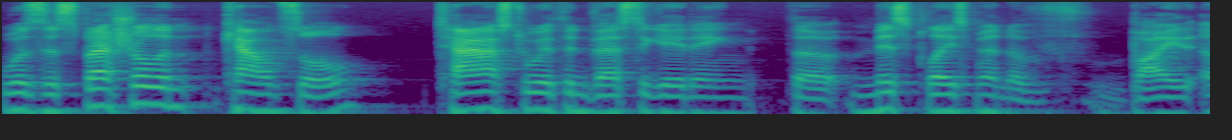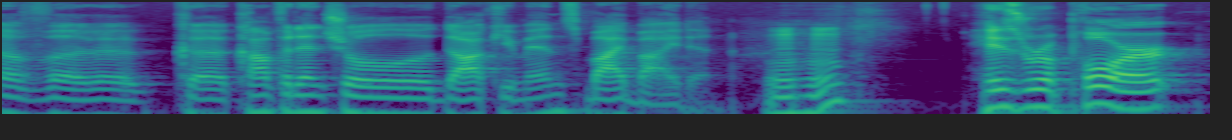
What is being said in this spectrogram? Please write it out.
was the special counsel tasked with investigating the misplacement of Bi- of uh, c- confidential documents by Biden. Mm-hmm. His report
